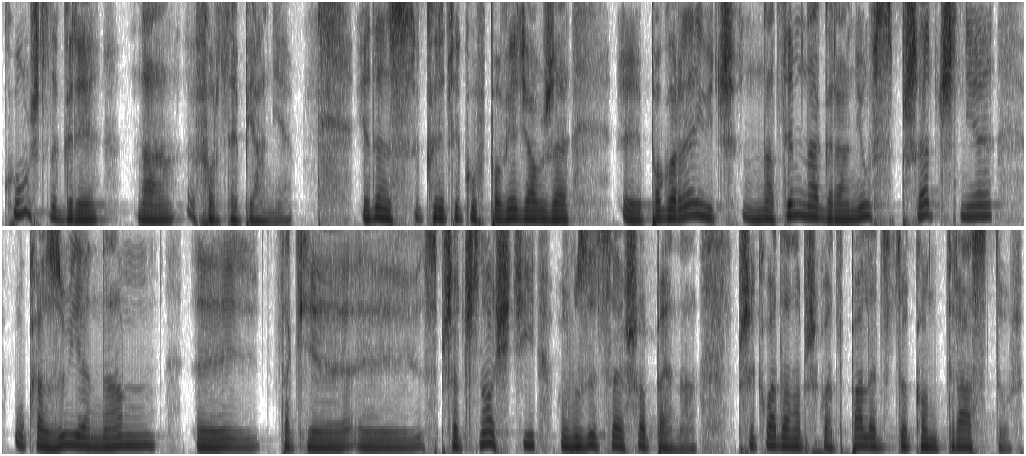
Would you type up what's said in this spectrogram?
kunszt gry na fortepianie. Jeden z krytyków powiedział, że y, Pogorewicz na tym nagraniu sprzecznie ukazuje nam y, takie y, sprzeczności w muzyce Chopina. Przykłada na przykład palec do kontrastów,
